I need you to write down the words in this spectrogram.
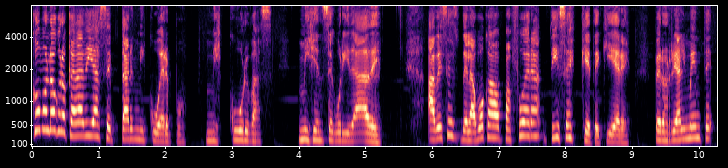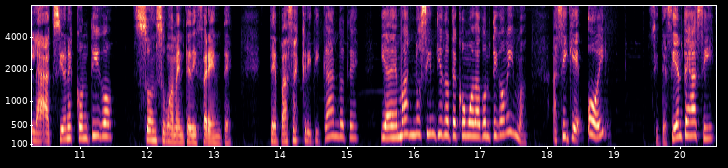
¿Cómo logro cada día aceptar mi cuerpo, mis curvas, mis inseguridades? A veces de la boca para afuera dices que te quieres, pero realmente las acciones contigo son sumamente diferentes. Te pasas criticándote y además no sintiéndote cómoda contigo misma. Así que hoy, si te sientes así,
